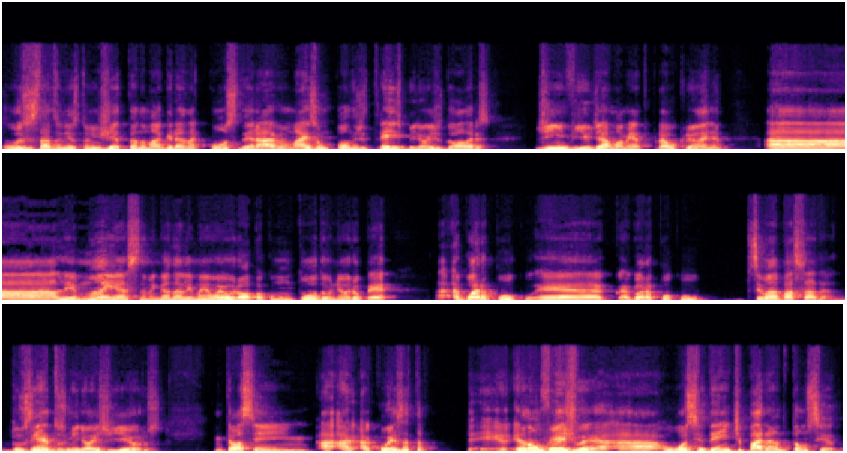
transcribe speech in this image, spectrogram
Os Estados Unidos estão injetando uma grana considerável, mais um plano de 3 bilhões de dólares de envio de armamento para a Ucrânia. A Alemanha, se não me engano, a Alemanha ou a Europa como um todo, a União Europeia, agora há pouco, é, agora há pouco, semana passada, 200 milhões de euros então, assim, a, a coisa tá, eu não vejo eh, a, o Ocidente parando tão cedo.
